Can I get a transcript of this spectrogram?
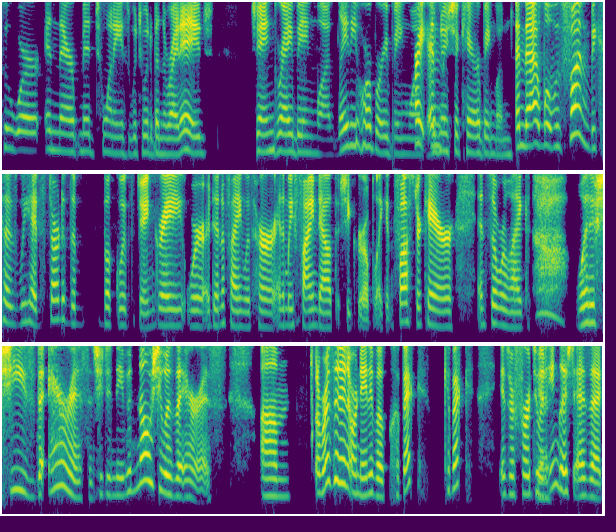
who were in their mid 20s which would have been the right age jane grey being one lady horbury being one Right, and- Venetia Kerr being one And that what was fun because we had started the book with Jane Grey, we're identifying with her, and then we find out that she grew up like in foster care, and so we're like, what if she's the heiress and she didn't even know she was the heiress? Um, a resident or native of Quebec, Quebec is referred to in English as a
